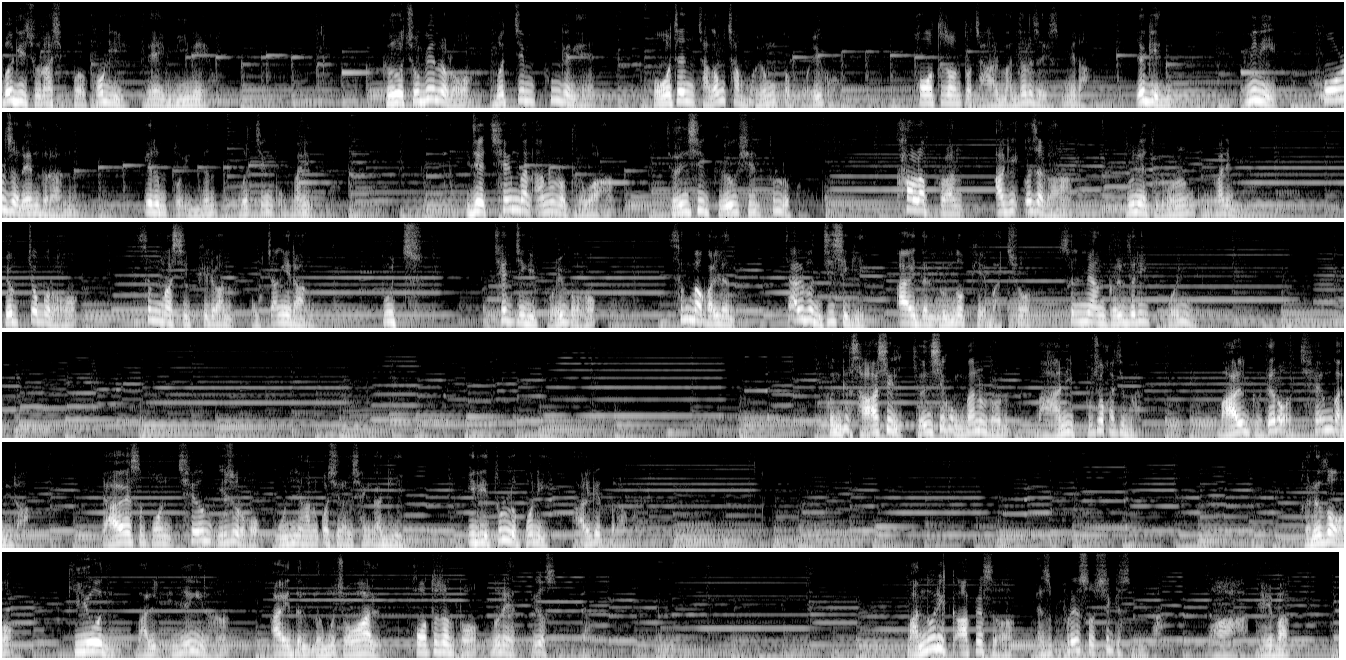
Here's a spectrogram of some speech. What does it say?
먹이 주나 싶어 고기 내미네요. 그 주변으로 멋진 풍경에 보전 자동차 모형도 보이고 포토존도 잘 만들어져 있습니다. 여긴 미니 홀즈랜드란 이름도 있는 멋진 공간입니다. 이제 체험관 안으로 들어와 전시 교육실 둘러봅니다. 컬러풀한 아기 의자가 눈에 들어오는 공간입니다. 벽 쪽으로 승마시 필요한 복장이랑 부츠, 채찍이 보이고 승마 관련 짧은 지식이 아이들 눈높이에 맞춰 설명한 글들이 보입니다. 근데 사실 전시 공간으로는 많이 부족하지만 말 그대로 체험관이라 야외에서 본 체험 위주로 운영하는 곳이라는 생각이 이리 둘러보니 알겠더라고요. 그래도 귀여운 말 인형이나 아이들 너무 좋아할 포토존도 눈에 띄었습니다. 만누리 카페에서 에스프레소 시켰습니다. 와 대박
